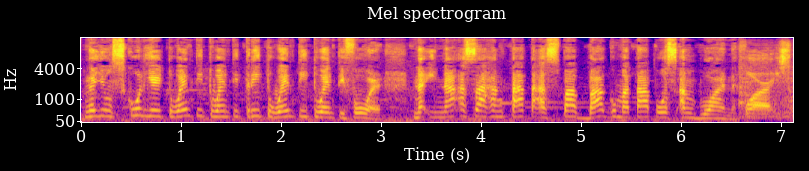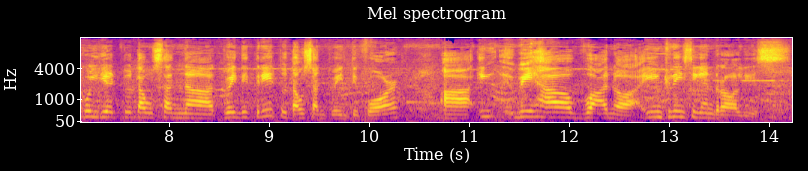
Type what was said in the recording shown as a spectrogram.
ngayong school year 2023-2024 na inaasahang tataas pa bago matapos ang buwan. for school year 2023-2024, uh, we have uh, ano, increasing enrollees.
